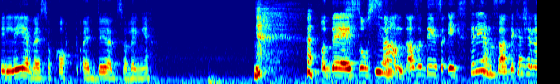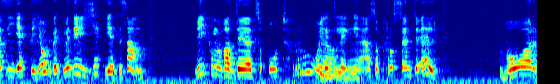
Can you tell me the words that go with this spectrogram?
vi lever så kort och är död så länge. och det är så sant. Alltså det är så extremt sant. Det kan kännas jättejobbigt men det är jätte, jättesant. Vi kommer vara död så otroligt Ja. länge. Alltså procentuellt. Vår,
